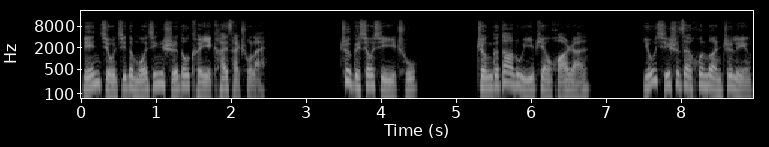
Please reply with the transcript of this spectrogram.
连九级的魔晶石都可以开采出来。这个消息一出，整个大陆一片哗然，尤其是在混乱之岭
